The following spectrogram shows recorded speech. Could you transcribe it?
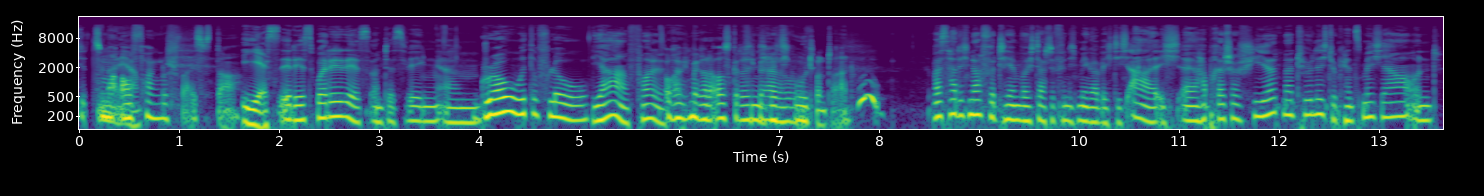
Die- Zum Naja. Auffangen des Schweißes da. yes, it is what it is. Und deswegen, ähm, Grow with the flow. ja, voll. Oh, habe ich mir gerade ausgedacht. Find ich richtig gut. spontan. Was hatte ich noch für Themen, wo ich dachte, finde ich mega wichtig? Ah, ich äh, habe recherchiert natürlich, du kennst mich ja und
